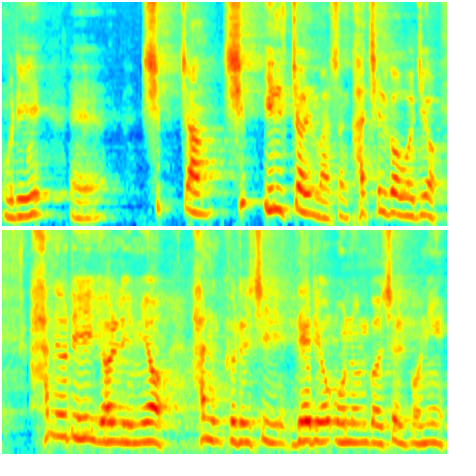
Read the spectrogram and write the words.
우리 에, 10장 11절 말씀 같이 읽어보죠. 하늘이 열리며 한 그릇이 내려오는 것을 보니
